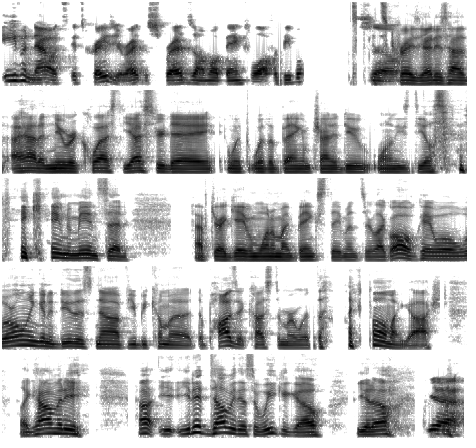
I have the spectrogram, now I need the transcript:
even now it's it's crazy, right? The spreads on what banks will offer people. So It's crazy. I just had I had a new request yesterday with with a bank. I'm trying to do one of these deals. they came to me and said, after I gave them one of my bank statements, they're like, "Oh, okay. Well, we're only going to do this now if you become a deposit customer with." The, like, oh my gosh, like how many? How, you, you didn't tell me this a week ago, you know? yeah,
